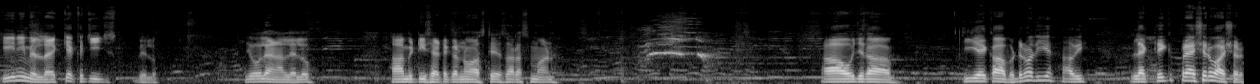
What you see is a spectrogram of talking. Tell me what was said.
ਕੀ ਨਹੀਂ ਮਿਲਦਾ ਇੱਕ ਇੱਕ ਚੀਜ਼ ਵੇਲੋ ਜੋ ਲੈਣਾ ਲੈ ਲੋ ਆ ਮਿੱਟੀ ਸੈੱਟ ਕਰਨ ਵਾਸਤੇ ਸਾਰਾ ਸਮਾਨ। ਆ ਉਹ ਜਿਹੜਾ ਕੀ ਹੈ ਘਾਹ ਵੱਢਣ ਵਾਲੀ ਹੈ ਆ ਵੀ ਇਲੈਕਟ੍ਰਿਕ ਪ੍ਰੈਸ਼ਰ ਵਾਸ਼ਰ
